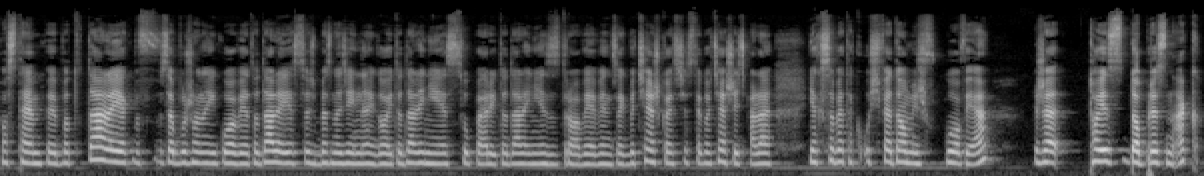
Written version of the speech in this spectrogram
postępy, bo to dalej jakby w zaburzonej głowie, to dalej jest coś beznadziejnego i to dalej nie jest super i to dalej nie jest zdrowie, więc jakby ciężko jest się z tego cieszyć, ale jak sobie tak uświadomisz w głowie, że to jest dobry znak,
